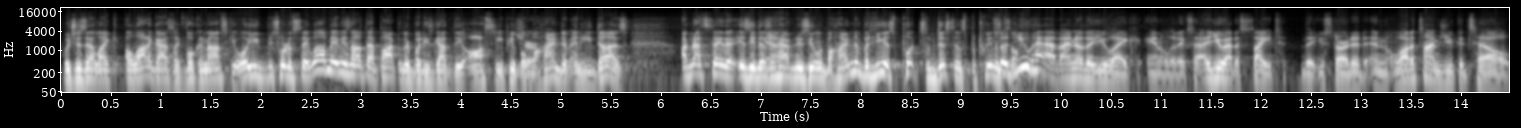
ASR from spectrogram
which is that like a lot of guys like Volkanovski, well, you sort of say, well, maybe he's not that popular, but he's got the Aussie people Sure. behind him, and he does. I'm not saying that Izzy doesn't Yeah. have New Zealand behind him, but he has put some distance between So himself. do you have? I know that you like analytics. Uh, You had a site that you started, and a lot of times you could tell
